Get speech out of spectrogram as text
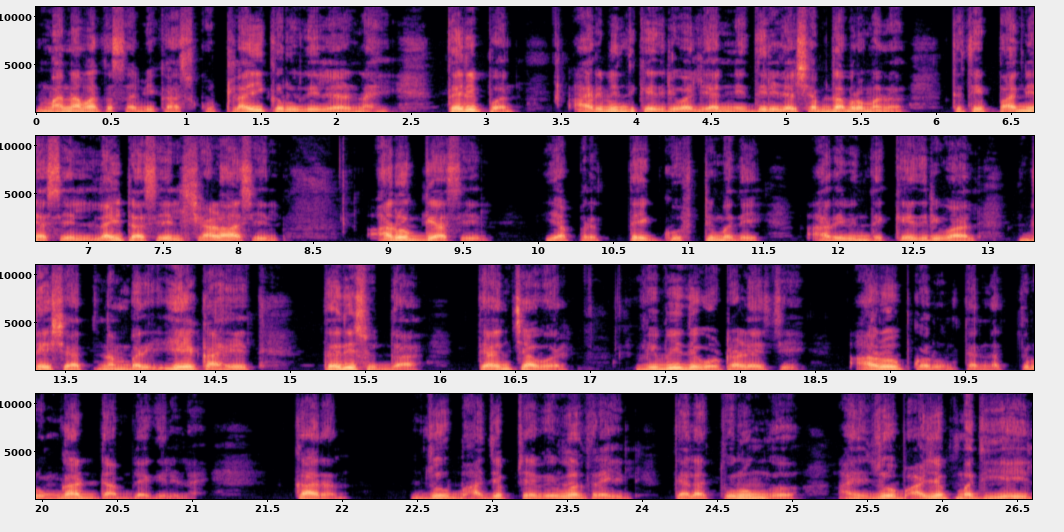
मनावा तसा विकास कुठलाही करू दिलेला नाही. तरी पण अरविंद केजरीवाल यांनी दिलेल्या शब्दाप्रमाणे तिथे पाणी असेल लाइट असेल शाळा असेल आरोग्य असेल या प्रत्येक गोष्टीमध्ये अरविंद केजरीवाल देशात नंबर एक आहेत. तरीसुद्धा त्यांच्यावर विविध घोटाळ्याचे आरोप करून त्यांना तुरुंगात डांबल्या गेलेला आहे. कारण जो भाजपच्या विरोधात राहील त्याला तुरुंग आणि जो भाजपमध्ये येईल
